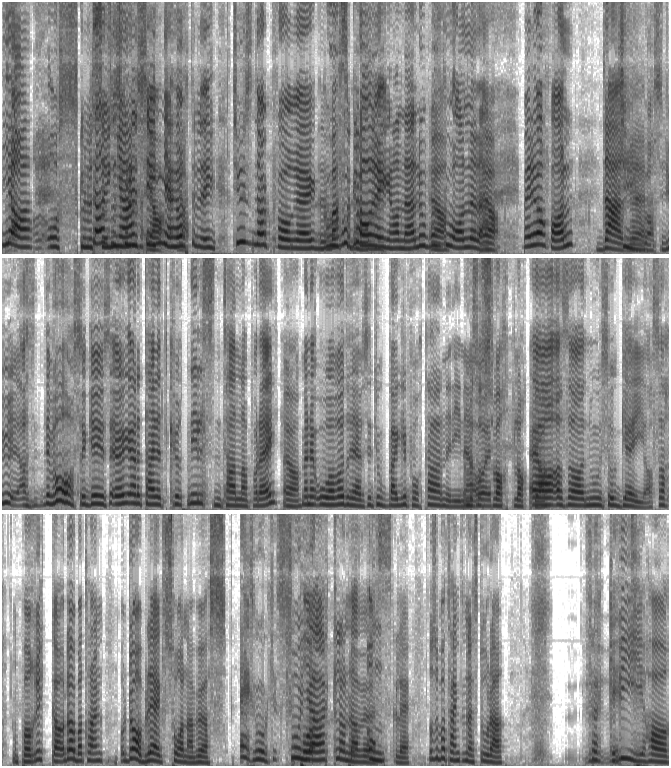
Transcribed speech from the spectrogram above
Ja! og skulle Den synge. som skulle synge, ja, hørte på deg. Tusen takk for god så god. forklaring, Hanne. Nå forsto alle det. Ja. Men i hvert fall, Der Du, eh, altså, du, altså, det var så gøy. Så jeg hadde tegnet Kurt Nilsen-tenner på deg. ja. Men jeg overdrev, så jeg tok begge fortennene dine. Med så og- svart lakk. ja, Ja. altså, noe så gøy, altså. Og parykker. Og da bare tegn, Og da ble jeg så nervøs. Jeg òg. så På- jækla På nervøs. ordentlig. Og så bare tenkte jeg når jeg sto der Fuck it. Vi har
